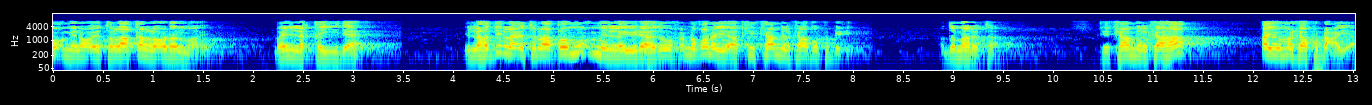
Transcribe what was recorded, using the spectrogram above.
mu'min oo itlaaqan la odhan maayo. Waa in la qaydaa. Ilaa haddii la itlaaqo mu'min la yidhaahdo wuxuu noqonayaa kii kaamilkaabuu ku dhici hadda maaragtaa kii kaamilka ayuu markaa ku dhacaya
